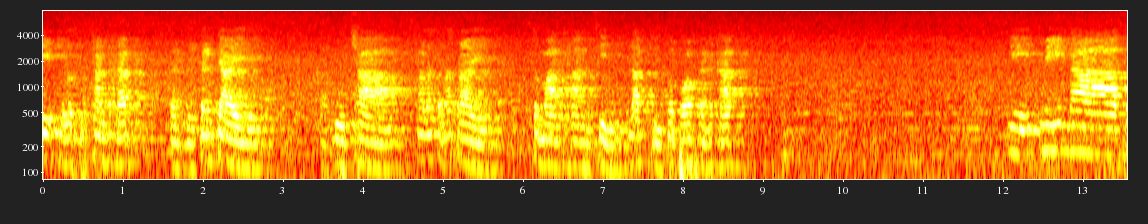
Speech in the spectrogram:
ที่เคารพทุกท่านนะครับแต่งตั้งใจบูชาพระรัตนตรัยสมาทานสิ่งรับสิ่งพร้อมๆกันนะครับอิมินาส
